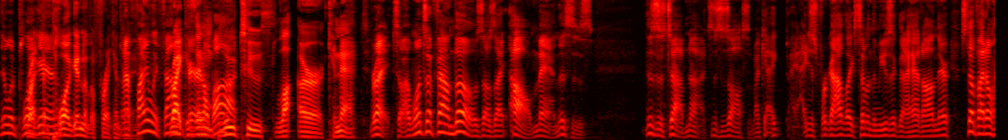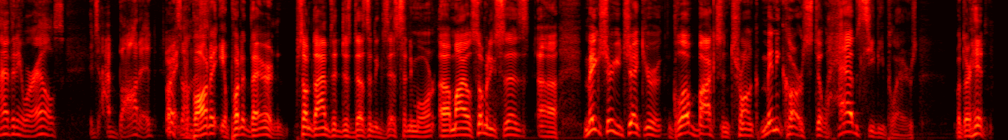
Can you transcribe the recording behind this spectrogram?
that would plug right, in. plug into the freaking and I finally found Right, because they don't box. Bluetooth lo- or connect. Right. So I, once I found those, I was like, oh man, this is this is top notch. This is awesome. I, I, I just forgot like some of the music that I had on there, stuff I don't have anywhere else. It's, I bought it. Right, It's you bought this- it, you put it there, and sometimes it just doesn't exist anymore. Uh, Miles, somebody says, uh, make sure you check your glove box and trunk. Many cars still have CD players, but they're hidden,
